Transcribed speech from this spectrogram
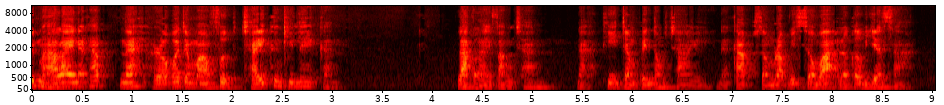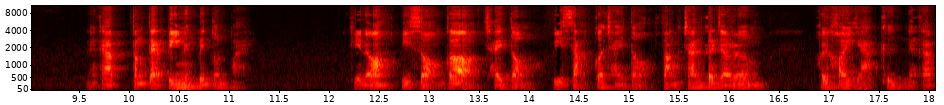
ึ้นมหาลัยนะครับนะเราก็จะมาฝึกใช้เครื่องคิดเลขกัน หลากหลายฟังก์ชันนะที่จำเป็นต้องใช้นะครับสำหรับวิศวะแล้วก็วิทยาศาสตร์นะครับตั้งแต่ปี 1 เป็นต้นไปโอเคเนาะปี 2 ก็ใช้ต่อปี 3 ก็ใช้ต่อฟังก์ชันก็จะเริ่มค่อยๆยากขึ้นนะครับ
